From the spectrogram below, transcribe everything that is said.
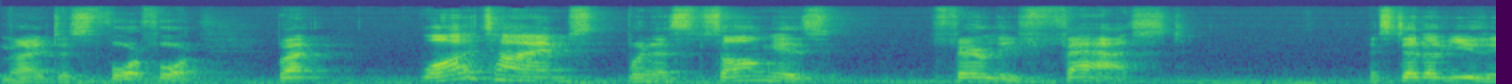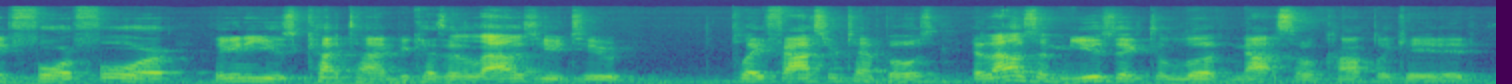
Right, just 4-4. But a lot of times when a song is fairly fast, instead of using 4-4, they're going to use cut time because it allows you to play faster tempos. It allows the music to look not so complicated.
